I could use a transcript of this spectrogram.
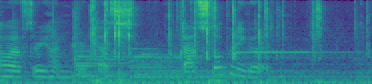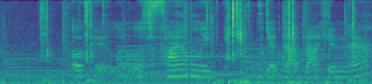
Oh, I'll have 300, that's, that's still pretty good. Okay, let, let's finally get that back in there.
